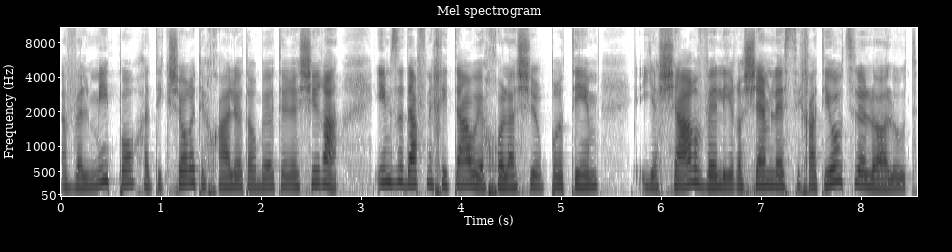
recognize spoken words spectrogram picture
אבל מפה התקשורת יכולה להיות הרבה יותר ישירה. אם זה דף נחיתה, הוא יכול להשאיר פרטים ישר ולהירשם לשיחת ייעוץ ללא עלות.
